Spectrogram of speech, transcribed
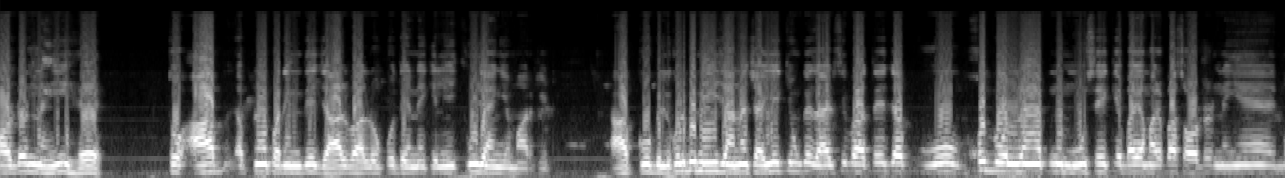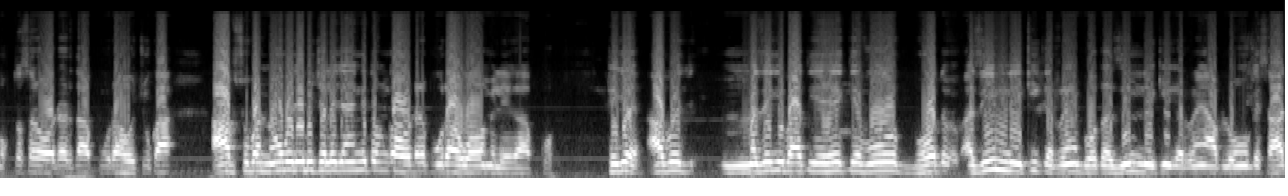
ऑर्डर नहीं है तो आप अपने परिंदे जाल वालों को देने के लिए क्यों जाएँगे मार्केट आपको बिल्कुल भी नहीं जाना चाहिए, क्योंकि ज़ाहिर सी बात है, जब वो खुद बोल रहे हैं अपने मुँह से कि भाई हमारे पास ऑर्डर नहीं है, मुख्तसर ऑर्डर था, पूरा हो चुका, आप सुबह नौ बजे भी चले जाएँगे तो उनका ऑर्डर पूरा हुआ हुआ मिलेगा आपको। ठीक है, अब मज़े की बात यह है कि वो बहुत अजीम नेकी कर रहे हैं, बहुत अजीम नेकी कर रहे हैं आप लोगों के साथ।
